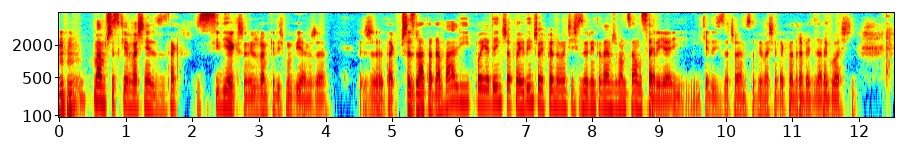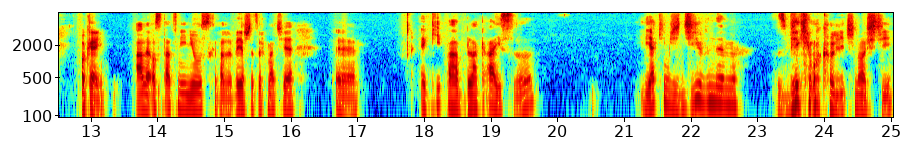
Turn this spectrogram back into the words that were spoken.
Mhm. Mam wszystkie właśnie tak z CD Action, już wam kiedyś mówiłem, że, że tak przez lata dawali pojedynczo, pojedynczo i w pewnym momencie się zorientowałem, że mam całą serię i, kiedyś zacząłem sobie właśnie tak nadrabiać zaległości. Okej, ale ostatni news, chyba że wy jeszcze coś macie. E, ekipa Black Isle jakimś dziwnym zbiegiem okoliczności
